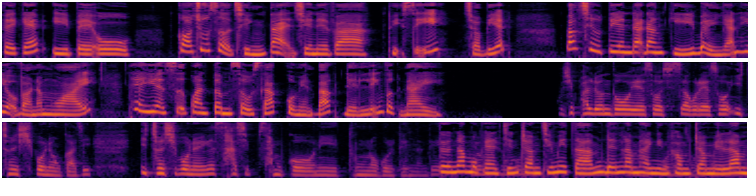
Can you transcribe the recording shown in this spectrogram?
WIPO có trụ sở chính tại Geneva, Thụy Sĩ, cho biết Bắc Triều Tiên đã đăng ký 7 nhãn hiệu vào năm ngoái, thể hiện sự quan tâm sâu sắc của miền Bắc đến lĩnh vực này. 98년도에서 시작을 해서 2015년까지 2015년에 43건이 등록을 됐는데 Từ năm 1998 đến năm 2015,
